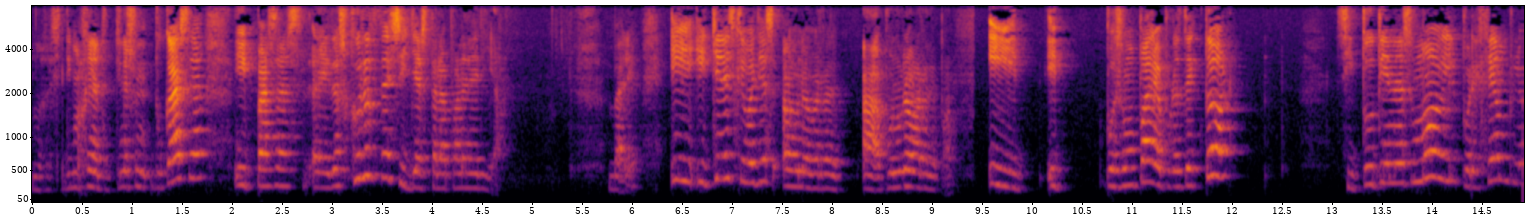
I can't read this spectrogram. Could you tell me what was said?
No sé imagínate, tienes un- tu casa y pasas eh, dos cruces y ya está la panadería. Vale. Y, y quieres que vayas a una barra de, a por una barra de pan. Y, y, pues un padre protector, si tú tienes móvil, por ejemplo,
